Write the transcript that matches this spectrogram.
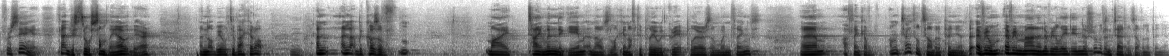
for saying it. You can't just throw something out there and not be able to back it up. And, and that because of my time in the game, and I was lucky enough to play with great players and win things, um, I think I've, I'm entitled to have an opinion. But every, every man and every lady in this room is entitled to have an opinion.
